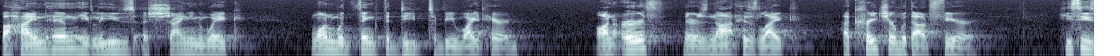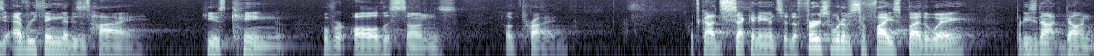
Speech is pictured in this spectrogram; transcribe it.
Behind him, he leaves a shining wake. One would think the deep to be white haired. On earth, there is not his like, a creature without fear. He sees everything that is high. He is king over all the sons of pride. That's God's second answer. The first would have sufficed, by the way, but he's not done.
